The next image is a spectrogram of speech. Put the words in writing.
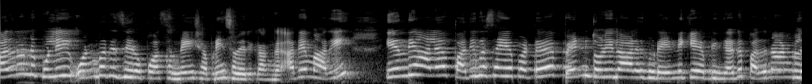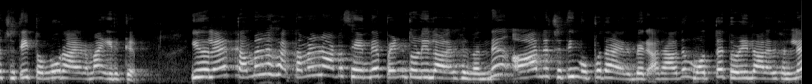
பதினொன்று புள்ளி ஒன்பது ஜீரோ பர்சன்டேஜ் அப்படின்னு சொல்லியிருக்காங்க. அதே மாதிரி இந்தியாவில் பதிவு செய்யப்பட்ட பெண் தொழிலாளர்களுடைய எண்ணிக்கை அப்படிங்கிறது பதினான்கு லட்சத்தி தொண்ணூறாயிரமா இருக்குது இதுல தமிழக தமிழ்நாட்டை சேர்ந்த பெண் தொழிலாளர்கள் வந்து ஆறு லட்சத்தி முப்பதாயிரம் பேர். அதாவது மொத்த தொழிலாளர்கள்ல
